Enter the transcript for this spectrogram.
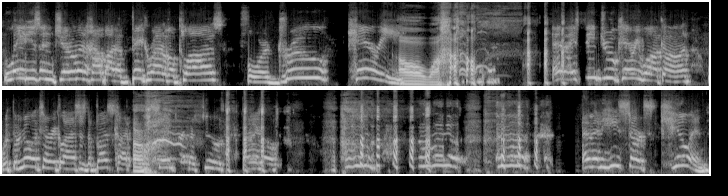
Ladies and gentlemen, how about a big round of applause for Drew Carey? Oh, wow. and I see Drew Carey walk on with the military glasses, the buzz cut, and oh. the same type of suit. And I go, and then he starts killing.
